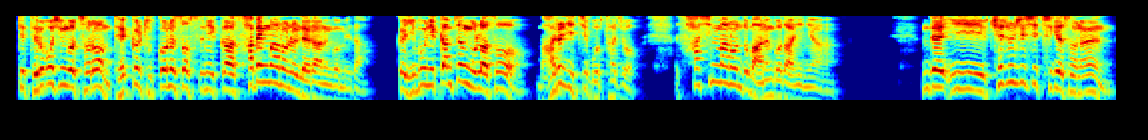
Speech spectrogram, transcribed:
이렇게 들어보신 것처럼 댓글 두 건을 썼으니까 400만 원을 내라는 겁니다. 그러니까 이분이 깜짝 놀라서 말을 잇지 못하죠. 40만 원도 많은 것 아니냐. 근데 이 최순실 씨 측에서는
